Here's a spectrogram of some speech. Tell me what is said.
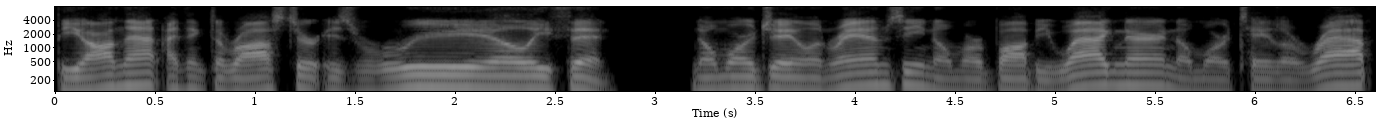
Beyond that, I think the roster is really thin. No more Jalen Ramsey, no more Bobby Wagner, no more Taylor Rapp.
